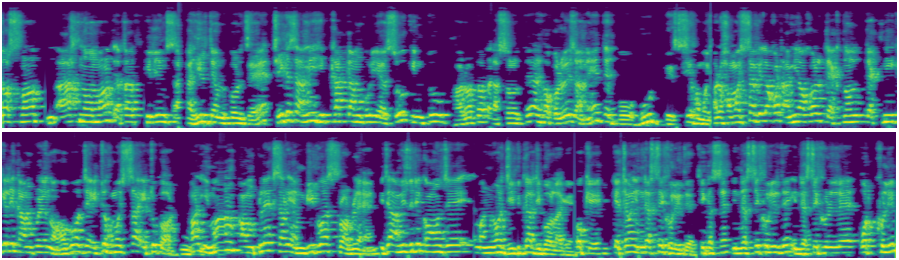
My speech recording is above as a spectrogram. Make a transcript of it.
দহ মানত আঠ ন মানত এটা ফিলিংছ আহিল তেওঁলোকৰ যে ঠিক আছে আমি শিক্ষাত কাম কৰি আছো কিন্তু ভাৰতত আচলতে সকলোৱে জানে যে বহুত বেছি সমস্যা আৰু সমস্যাবিলাকত আমি অকল টেকনল টেকনিকেলি কাম কৰি নহব যে এইটো সমস্যা এইটো কৰ কাৰণ ইমান কমপ্লেক্স আৰু এম্বিগুৱাছ প্ৰব্লেম এতিয়া আমি যদি কওঁ যে মানুহৰ জীৱিকা দিব লাগে অকে কেতিয়াবা ইণ্ডাষ্ট্ৰি খুলি দিয়ে ঠিক আছে? ইণ্ডাষ্ট্ৰি খুলি দিয়ে ইণ্ডাষ্ট্ৰি খুলিলে ক'ত খুলিম?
